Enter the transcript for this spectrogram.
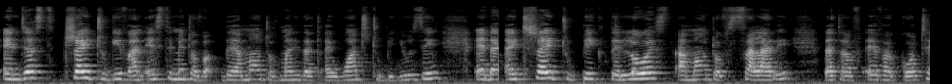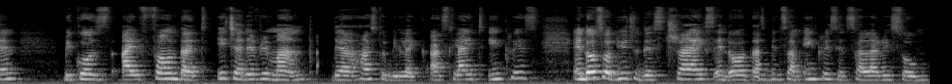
and just tried to give an estimate of the amount of money that I want to be using. And I, I tried to pick the lowest amount of salary that I've ever gotten because I found that each and every month there has to be like a slight increase. And also due to the strikes and all that there's been some increase in salary. So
